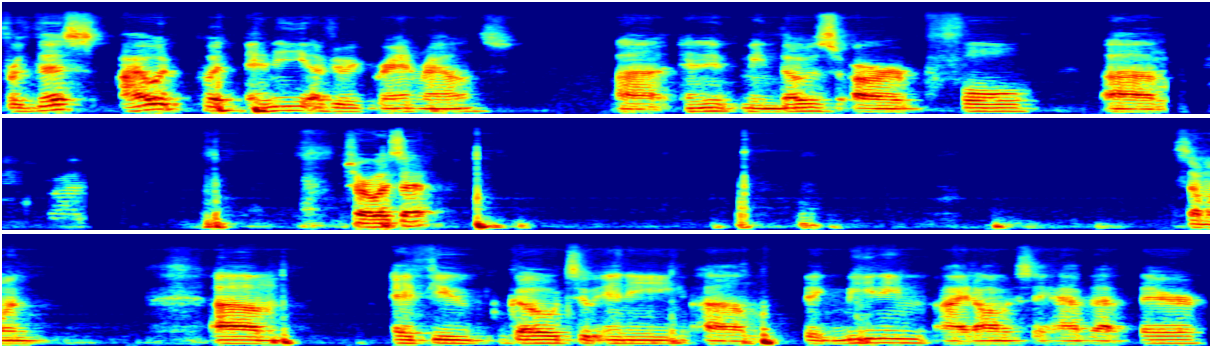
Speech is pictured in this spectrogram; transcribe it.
For this, I would put any of your grand rounds, uh, and I mean those are full. Um, sorry, what's that? Someone. Um, if you go to any um, big meeting, I'd obviously have that there.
